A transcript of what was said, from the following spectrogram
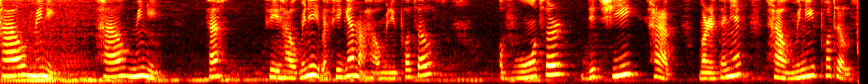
how many how many ها في how many يبقى في جمع how many bottles of water did she have مرة تانية how many bottles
